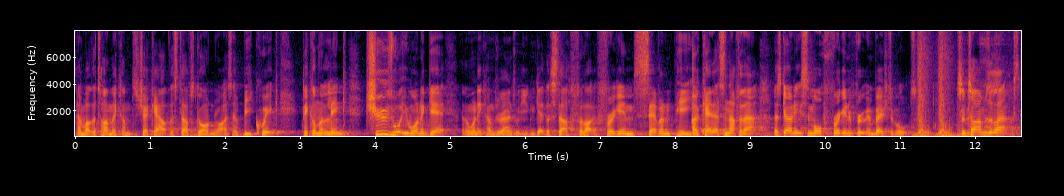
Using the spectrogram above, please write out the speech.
and by the time they come to check out, the stuff's gone, right? So be quick, click on the link, choose what you want to get, and then when it comes around to it, you can get the stuff for like friggin' 7p. Okay, that's enough of that. Let's go and eat some more friggin' fruit and vegetables. Some time has elapsed.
